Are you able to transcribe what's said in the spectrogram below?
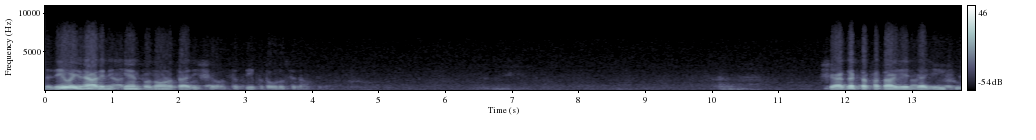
د دیو جنا د نسین په دونو تاریخ شو تکلیف ته ورسېدو شاګرد ته خطا ویل دا جهي شو.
